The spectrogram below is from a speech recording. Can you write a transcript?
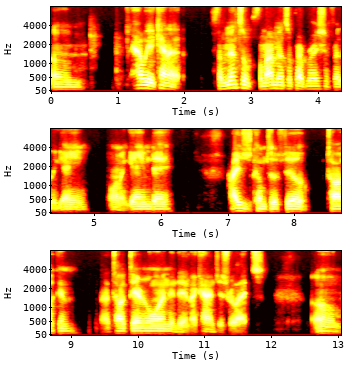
um, how we kind of for mental for my mental preparation for the game on a game day, I usually come to the field talking. I talk to everyone and then I kind of just relax. Um,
